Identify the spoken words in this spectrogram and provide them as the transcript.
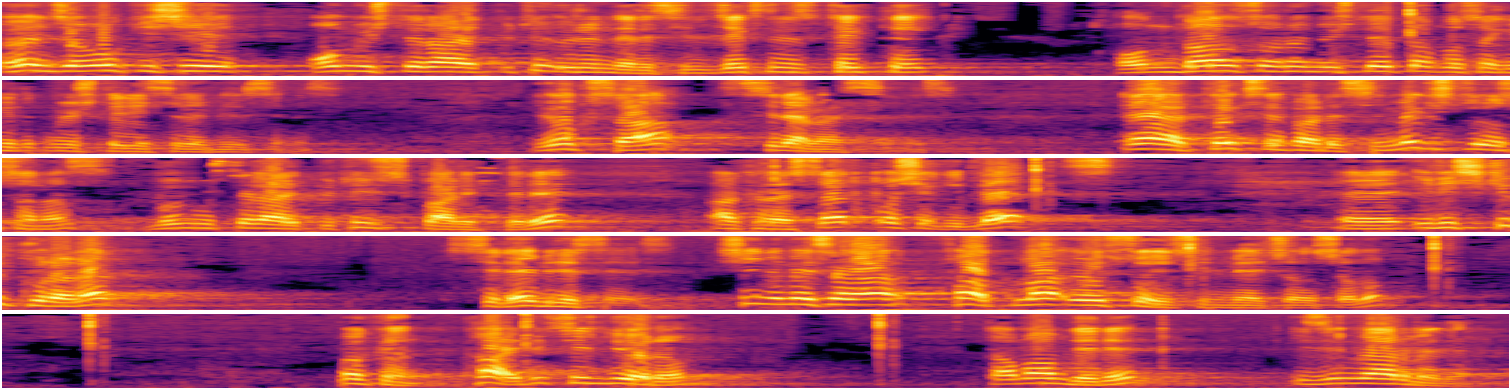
Önce o kişi, o müşteriye ait bütün ürünleri sileceksiniz tek tek. Ondan sonra müşteri tablosuna gidip müşteriyi silebilirsiniz. Yoksa silemezsiniz. Eğer tek seferde silmek istiyorsanız bu müşteriye ait bütün siparişleri arkadaşlar o şekilde e, ilişki kurarak silebilirsiniz. Şimdi mesela Fatma Özsoy'u silmeye çalışalım. Bakın kaydı sil diyorum. Tamam dedi. İzin vermedi.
